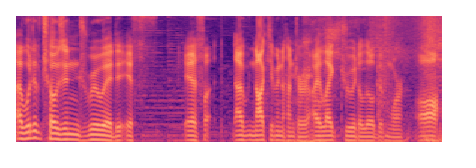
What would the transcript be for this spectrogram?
I would have chosen Druid if if I'm not given Hunter. I like Druid a little bit more. Oh.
